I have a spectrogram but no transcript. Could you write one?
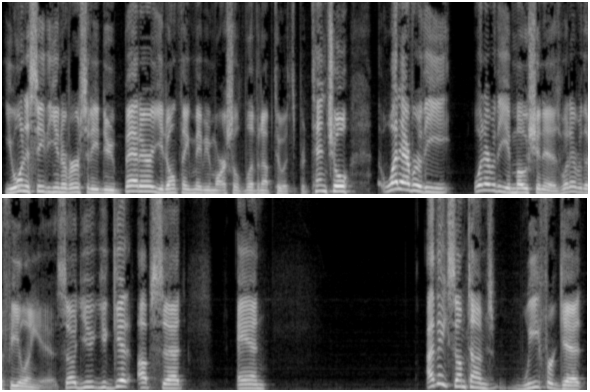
You want to see the university do better. You don't think maybe Marshall's living up to its potential. Whatever the whatever the emotion is, whatever the feeling is. So you you get upset and I think sometimes we forget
